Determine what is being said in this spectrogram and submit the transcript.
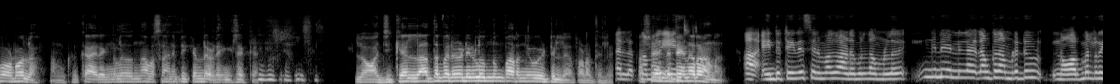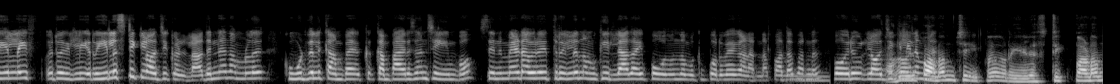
പോണല്ലോ. നമുക്ക് കാര്യങ്ങൾ ഒന്ന് അവസാനിപ്പിക്കണ്ട എവിടെയെങ്കിലൊക്കെ. ലോജിക്ക് അല്ലാത്ത പരിപാടികളൊന്നും പറഞ്ഞു പോയിട്ടില്ല പടത്തിൽ പക്ഷെ എന്റർടൈനർ ആണ്. ആ എന്റർടൈനർ സിനിമ കാണുമ്പോൾ നമ്മൾ ഇങ്ങനെ നമുക്ക് നമ്മുടെ ഒരു നോർമൽ റിയൽ ലൈഫ് ഒരു റിയലിസ്റ്റിക് ലോജിക് ഉണ്ടല്ലോ. അതിനെ നമ്മൾ കൂടുതൽ കമ്പാരിസൺ ചെയ്യുമ്പോൾ സിനിമയുടെ ഒരു ത്രില്ല് നമുക്ക് ഇല്ലാതായി പോകുന്നത് നമുക്ക് പുറവേ കാണാറുണ്ട്. അപ്പൊ അതാ പറഞ്ഞത്. ഇപ്പൊ ഒരു ലോജിക്കലി പടം ഇപ്പൊ റിയലിസ്റ്റിക് പടം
